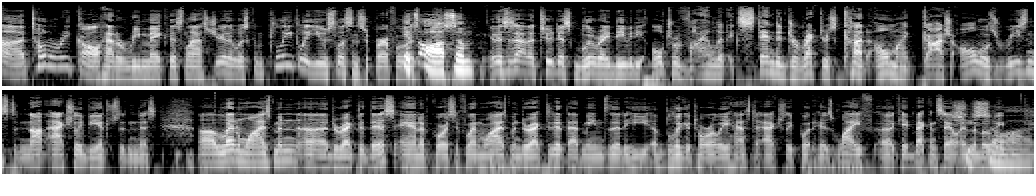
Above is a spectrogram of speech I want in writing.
Uh, Total Recall had a remake this last year that was completely useless and superfluous. It's awesome. This is out a two disc Blu ray DVD Ultraviolet Extended Director's Cut. Oh my gosh, all those reasons to not actually be interested in this. Uh, Len Wiseman uh, directed this, and of course, if Len Wiseman directed it, that means that he obligatorily has to actually put his wife, uh, Kate Beckinsale, in the She's so movie. hot.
